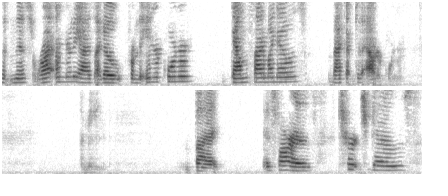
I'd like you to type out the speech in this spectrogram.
Putting this right under the eyes. I go from the inner corner down the side of my nose, back up to the outer corner. I mean, but as far as church goes,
